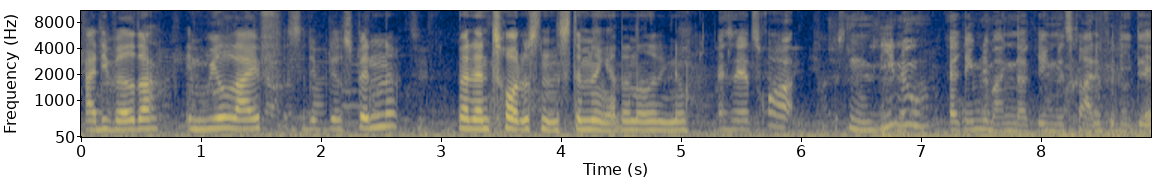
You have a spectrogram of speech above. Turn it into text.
Jeg har lige været der in real life, så det bliver spændende. Hvordan tror du, sådan stemningen er dernede lige nu? Altså, jeg tror, sådan lige nu er rimelig mange nok rimelig trætte, fordi det er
